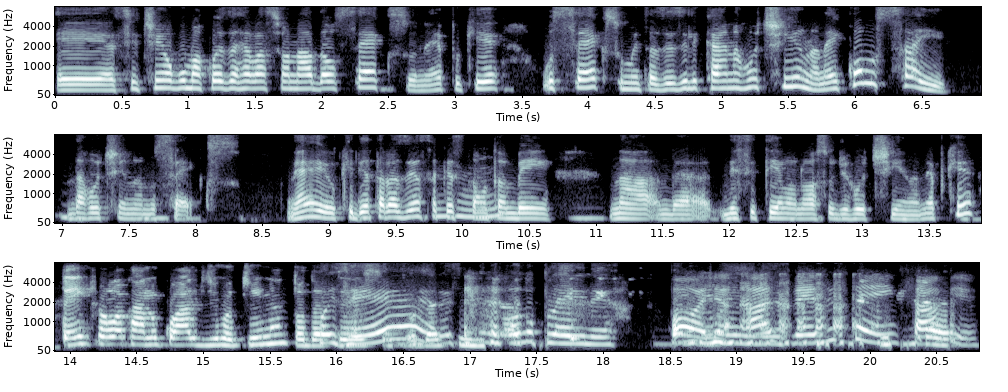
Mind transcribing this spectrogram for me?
é, se tinha alguma coisa relacionada ao sexo, né? Porque o sexo, muitas vezes, ele cai na rotina, né? E como sair da rotina no sexo? Né? Eu queria trazer essa questão uhum. também na, na, nesse tema nosso de rotina, né? Porque tem que colocar no quadro de rotina toda pois terça, é, toda... ou no planner. Olha, às vezes tem, sabe?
